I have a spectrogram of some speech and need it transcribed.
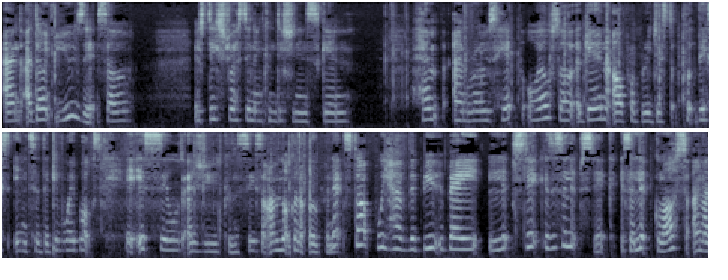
and I don't use it. So it's de-stressing and conditioning skin hemp and rose hip oil. So again i'll probably just put this into the giveaway box. It is sealed as you can see so i'm not going to open it. Next up we have the beauty bay lipstick. Is this a lipstick? It's a lip gloss and i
